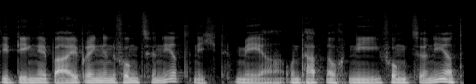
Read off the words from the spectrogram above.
die Dinge beibringen funktioniert nicht mehr und hat noch nie funktioniert,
